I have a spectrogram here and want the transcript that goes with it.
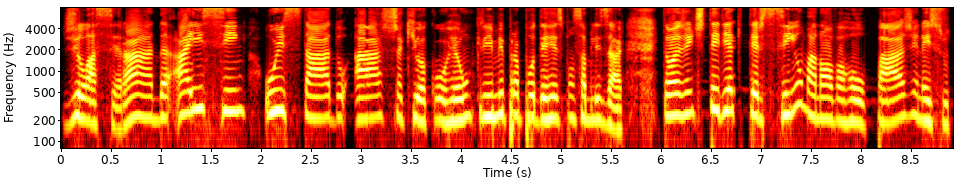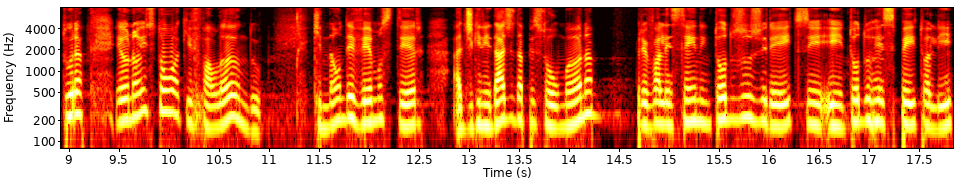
dilacerada. Aí sim o Estado acha que ocorreu um crime para poder responsabilizar. Então a gente teria que ter sim uma nova roupagem na estrutura. Eu não estou aqui falando que não devemos ter a dignidade da pessoa humana prevalecendo em todos os direitos e, e, em todo o respeito ali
